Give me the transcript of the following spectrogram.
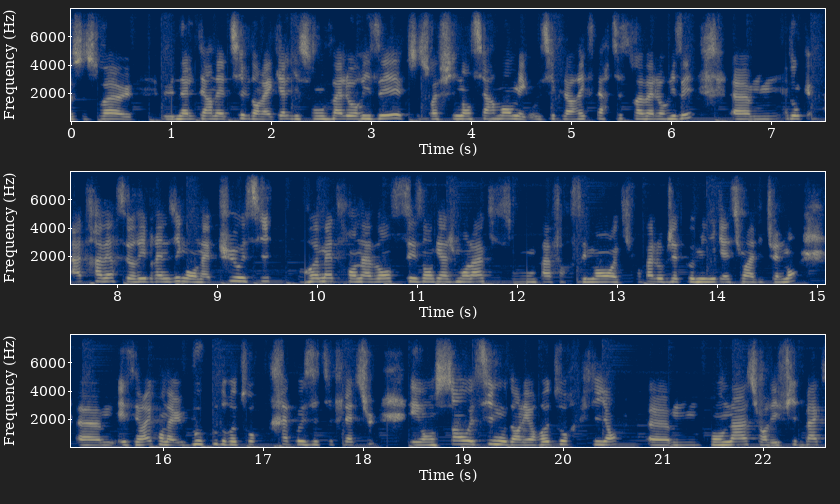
ce soit une alternative dans laquelle ils sont valorisés, que ce soit financièrement, mais aussi que leur expertise soit valorisée. Euh, donc, à travers ce rebranding, on a pu aussi remettre en avant ces engagements-là qui sont pas forcément, qui font pas l'objet de communication habituellement. Euh, et c'est vrai qu'on a eu beaucoup de retours très positifs là-dessus. Et on sent aussi, nous, dans les retours clients, euh, qu'on a sur les feedbacks,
